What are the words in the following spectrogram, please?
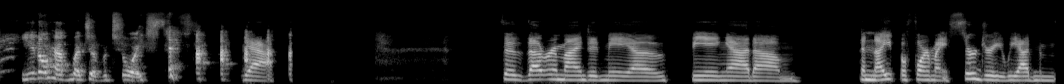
you don't have much of a choice. yeah. So that reminded me of being at um the night before my surgery. We had an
